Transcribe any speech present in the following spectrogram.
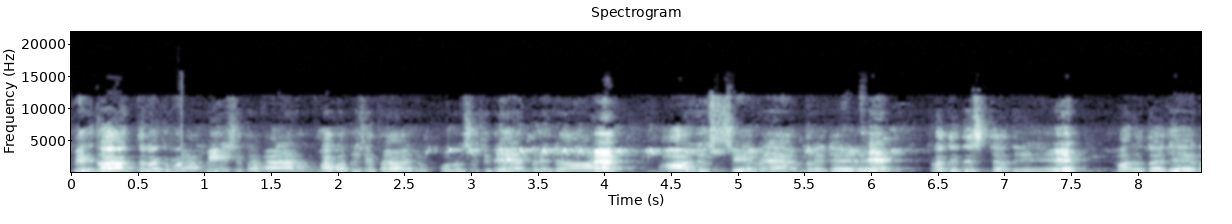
బాధారవిందజో వేదాక్తలకమీ శతమానం భవతి శతాయు పురుషితేంద్రజాః ఆయుష్యేవేంద్రజే ప్రతిష్టతే మరుతజేన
